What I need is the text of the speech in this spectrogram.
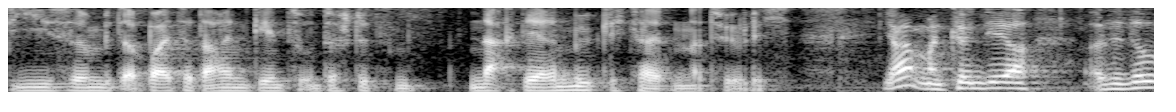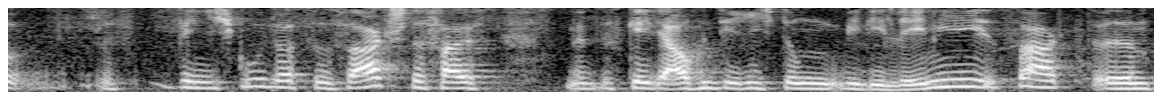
diese Mitarbeiter dahingehend zu unterstützen, nach deren Möglichkeiten natürlich. Ja, man könnte ja, also so finde ich gut, was du sagst. Das heißt, das geht ja auch in die Richtung, wie die Leni sagt. Ähm,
